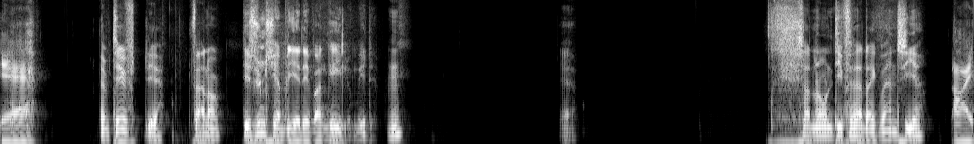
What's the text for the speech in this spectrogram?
Ja. Jamen, det er ja, fair nok. Det synes jeg bliver et evangelium i det. Mm. Ja. Så er der nogen, de forstår ikke, hvad han siger. Nej.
